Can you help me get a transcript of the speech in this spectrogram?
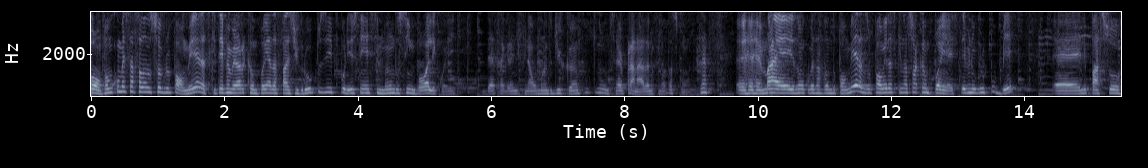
Bom, vamos começar falando sobre o Palmeiras, que teve a melhor campanha da fase de grupos e por isso tem esse mando simbólico aí dessa grande final, o mando de campo, que não serve para nada no final das contas, né? É, mas vamos começar falando do Palmeiras. O Palmeiras que na sua campanha esteve no grupo B, é, ele passou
